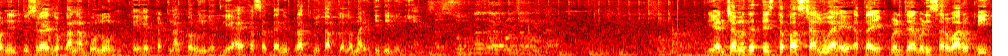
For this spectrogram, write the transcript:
कोणी दुसऱ्या लोकांना बोलून ते हे घटना करून घेतली आहे असं त्यांनी प्राथमिक आपल्याला माहिती दिलेली आहे. यांच्यामध्ये तेच तपास चालू आहे. आता एक वेळ ज्यावेळी सर्व आरोपी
